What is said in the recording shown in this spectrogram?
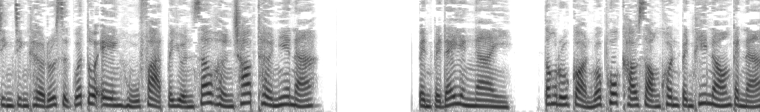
จริง ๆ เธอรู้สึกว่าตัวเองหูฝาดไปหยวนเซาเหิงชอบเธอเนี่ยนะ เป็นไปได้ยังไง ต้องรู้ก่อนว่าพวกเขาสองคนเป็นพี่น้องกันนะ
